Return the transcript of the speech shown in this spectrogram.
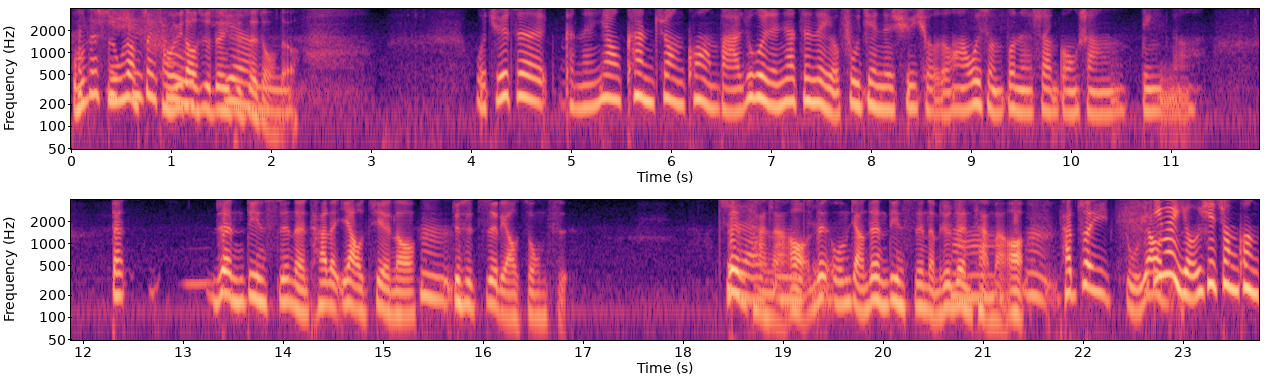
我们在实务上最常遇到是类似这种的。我觉得可能要看状况吧。如果人家真的有复健的需求的话，为什么不能算工伤病呢？但认定失能，它的要件哦，嗯，就是治疗终止、认产了哦。认我们讲认定失能，就认产嘛哦。嗯，它最主要，因为有一些状况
